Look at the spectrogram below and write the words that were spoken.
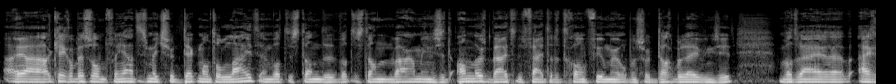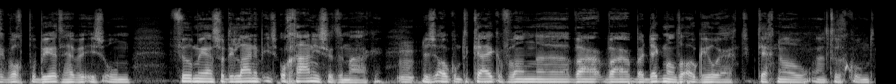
Ah ja, ik kreeg al best wel van ja, het is een beetje een soort dekmantel light. En wat is dan de, wat is dan, waarom is het anders? Buiten het feit dat het gewoon veel meer op een soort dagbeleving zit. Wat wij eh, eigenlijk wel geprobeerd hebben, is om veel meer een soort die line-up iets organischer te maken. Mm. Dus ook om te kijken van eh, waar, waar bij dekmantel ook heel erg techno eh, terugkomt.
